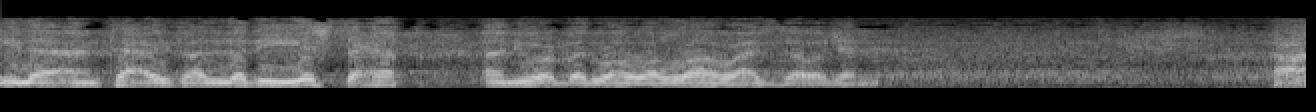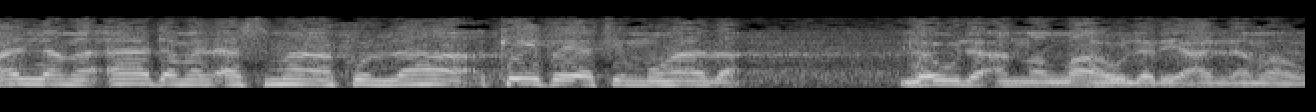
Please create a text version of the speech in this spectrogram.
إلى أن تعرف الذي يستحق أن يعبد وهو الله عز وجل. علم آدم الأسماء كلها كيف يتم هذا؟ لولا أن الله الذي علمه.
